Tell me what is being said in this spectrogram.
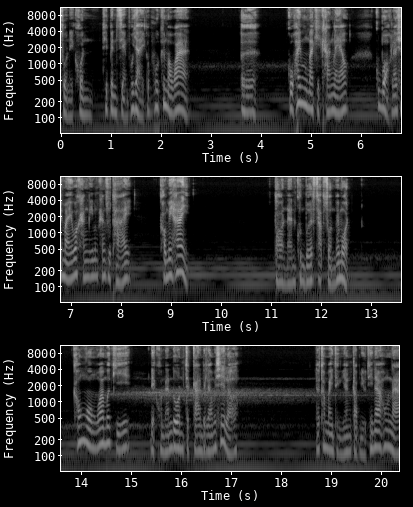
ส่วนอีกคนที่เป็นเสียงผู้ใหญ่ก็พูดขึ้นมาว่า เออ กูให้มึงมากี่ครั้งแล้ว กูบอกแล้วใช่ไหมว่าครั้งนี้มันครั้งสุดท้าย เขาไม่ให้ ตอนนั้นคุณเบิร์ตสับสนไปหมด เขางงว่าเมื่อกี้ เด็กคนนั้นโดนจัดการไปแล้วไม่ใช่เหรอ แล้วทำไมถึงยังกลับอยู่ที่หน้าห้องน้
